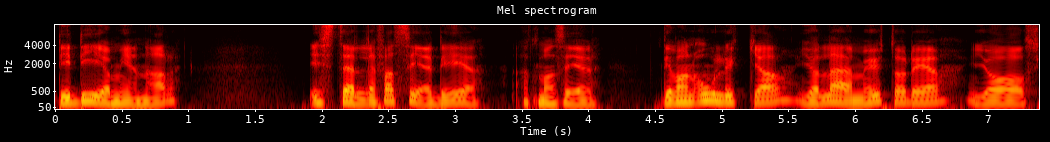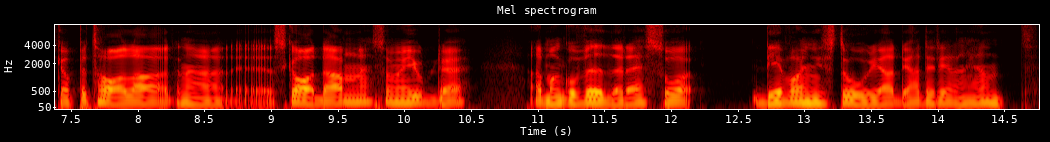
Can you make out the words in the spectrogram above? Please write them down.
det är det jag menar. Istället för att säga det, att man säger det var en olycka, jag lär mig utav det, jag ska betala den här eh, skadan som jag gjorde, att man går vidare, så det var en historia, det hade redan hänt.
